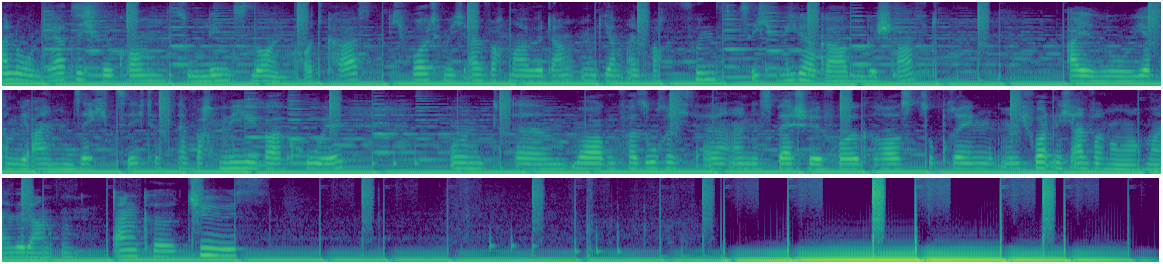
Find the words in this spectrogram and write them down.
Hallo und herzlich willkommen zu Links Neuen Podcast. Ich wollte mich einfach mal bedanken. Wir haben einfach 50 Wiedergaben geschafft. Also jetzt haben wir 61. Das ist einfach mega cool. Und ähm, morgen versuche ich äh, eine Special-Folge rauszubringen. Und ich wollte mich einfach nur noch mal bedanken. Danke. Tschüss.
